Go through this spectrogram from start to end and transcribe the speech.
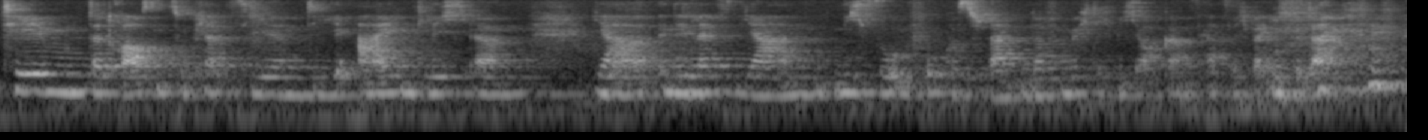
Themen da draußen zu platzieren, die eigentlich ähm, ja in den letzten Jahren nicht so im Fokus standen. Dafür möchte ich mich auch ganz herzlich bei Ihnen bedanken.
